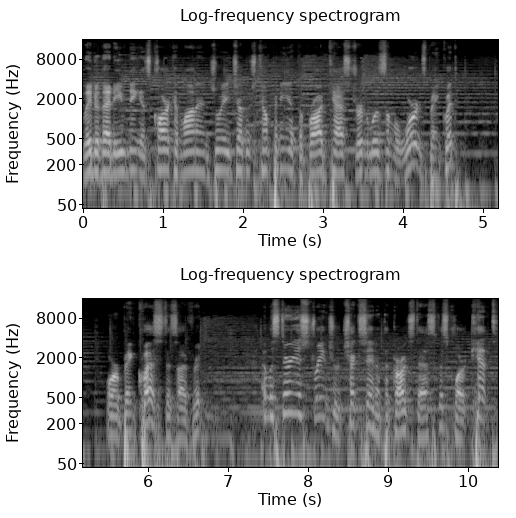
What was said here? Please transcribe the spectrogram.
Later that evening, as Clark and Lana enjoy each other's company at the Broadcast Journalism Awards banquet, or banquest as I've written, a mysterious stranger checks in at the guard's desk as Clark Kent.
